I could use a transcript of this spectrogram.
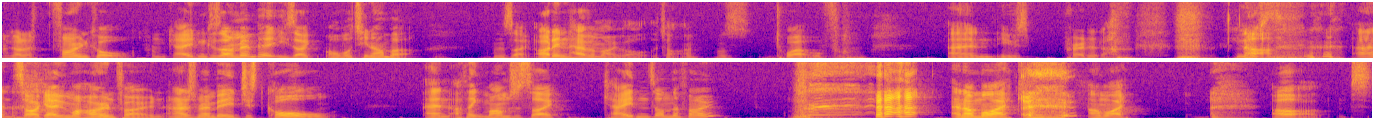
I got a phone call from Caden because I remember he's like, "Oh, what's your number?" I was like, "I didn't have a mobile at the time. I was 12, and he was Predator." nah. and so I gave him my home phone, and I just remember he'd just call, and I think Mum's just like, "Caden's on the phone," and I'm like, I'm like, "Oh, s-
